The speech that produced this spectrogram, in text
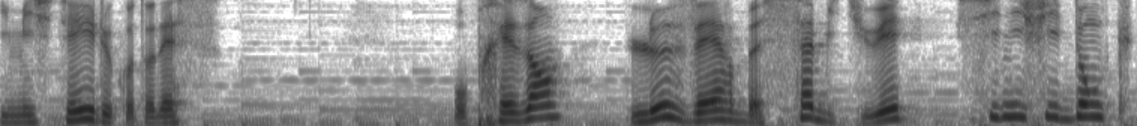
意味していることです。Au présent, le verbe s'habituer signifie donc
